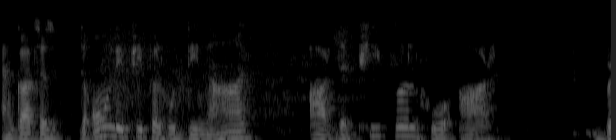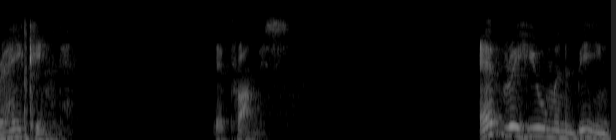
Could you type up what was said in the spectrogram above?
And God says the only people who deny are the people who are breaking their promise. Every human being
